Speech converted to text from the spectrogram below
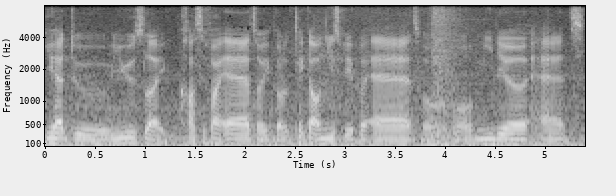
You had to use like classified ads, or you got to take out newspaper ads or, or media ads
